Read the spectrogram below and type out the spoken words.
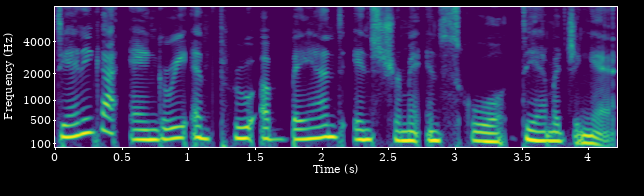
Danny got angry and threw a band instrument in school, damaging it.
